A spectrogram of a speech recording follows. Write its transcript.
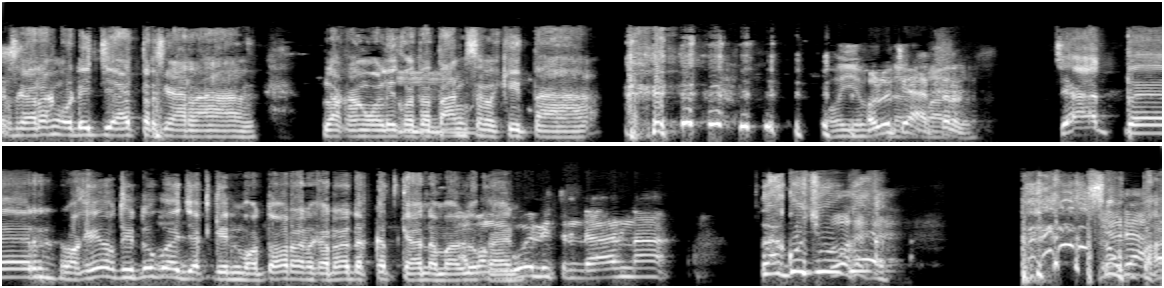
sekarang udah teater sekarang. Belakang wali kota Hmm. Tangsel kita. Oh iya, Oh, lu teater? Teater. Makanya waktu itu gue ajakin motoran karena deket kan sama lu Abang kan. gue di Cendana. Lah gue juga. Ya udah, Sumpah.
